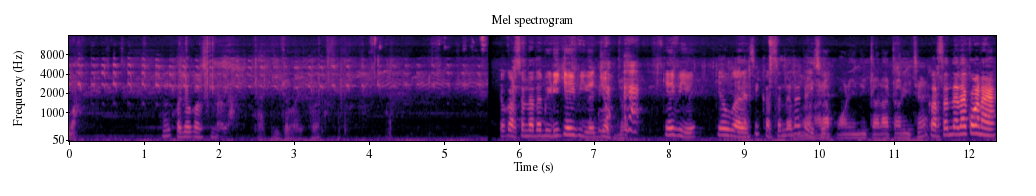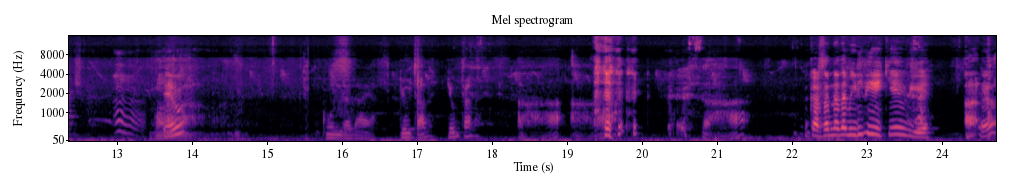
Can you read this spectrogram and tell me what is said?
માં. હું કજો કરશું દાદા. જવાય પર. તો કરશન દાદા બીડી કેવી પીવે? જો કેવી પીવે? કેવું કરે? છે કરશન દાદા કઈ છે? પાણીની તળાતળી છે. કરશન દાદા કોણ આ એવું? કોણ દાદા આયા. કેવું ચાલે? કેવું ચાલે? આ આ આ. કરશન દાદા બીડી પીવે? કેવી પીવે? એવું?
